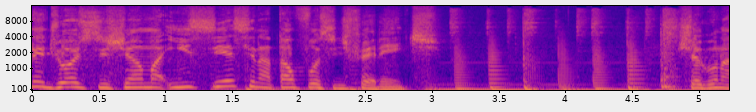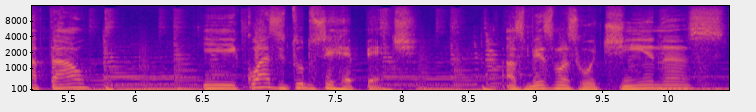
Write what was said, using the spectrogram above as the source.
historinha de hoje se chama E se esse Natal fosse diferente? Chegou o Natal e quase tudo se repete. As mesmas rotinas,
